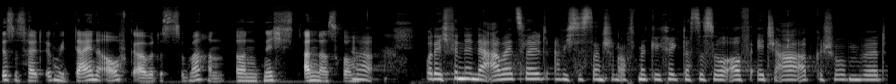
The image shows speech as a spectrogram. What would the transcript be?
ist es halt irgendwie deine Aufgabe, das zu machen und nicht andersrum. Ja. Oder ich finde, in der Arbeitswelt habe ich das dann schon oft mitgekriegt, dass das so auf HR abgeschoben wird.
